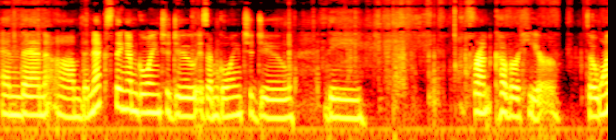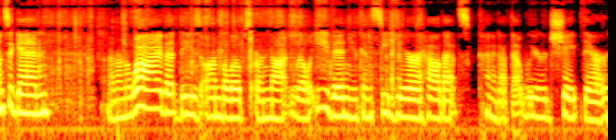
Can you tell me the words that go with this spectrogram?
And then um, the next thing I'm going to do is I'm going to do the front cover here. So once again, I don't know why, but these envelopes are not real even. You can see here how that's kind of got that weird shape there.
